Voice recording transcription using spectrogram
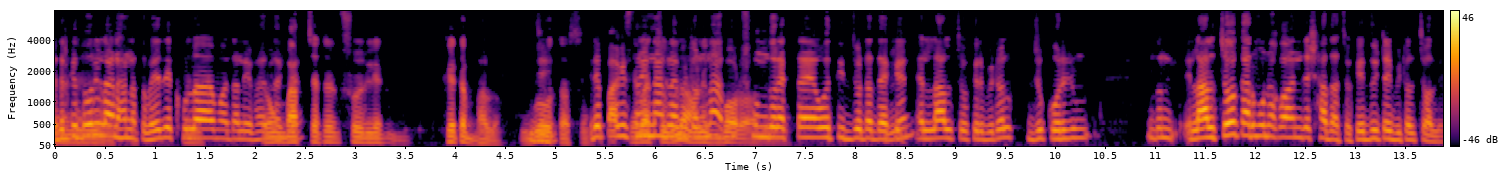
এদেরকে দড়ি লাইন হানা তো ভাই যে খোলা ময়দানে ভাই থাকে বাচ্চাটার শরীরের ভালো গ্রোথ আছে। এটা পাকিস্তানি নাগরা বিটল না? খুব সুন্দর একটা ঐতিহ্যটা দেখেন। লাল চোখের বিটল যে লাল চোখ আর মনে করেন যে সাদা চোখ এই দুইটাই বিটল চলে।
